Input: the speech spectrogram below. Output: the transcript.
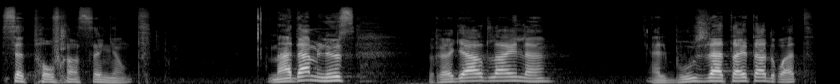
Cette pauvre enseignante. Madame Luce regarde Laila. Elle bouge la tête à droite.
